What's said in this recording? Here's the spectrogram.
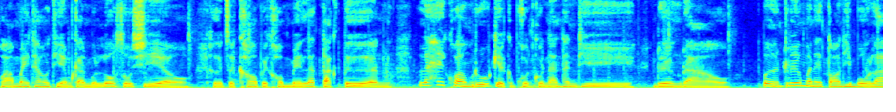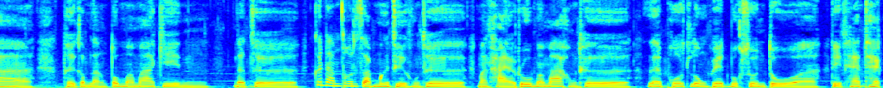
ความไม่เท่าเทียมกันบนโลกโซเชียล เธอจะเข้าไปคอมเมนต์และตักเตือน และให้ความรู้เกี่ยวกับคนคนนั้นทันที เรื่องราวเปิดเรื่องมาในตอนที่โบล่า เธอกำลังต้มมาม่ากิน และเธอก็นำโทรศัพท์มือถือของเธอ มาถ่ายรูปมาม่าของเธอ และโพสต์ลงเฟซบุ๊กส่วนตัว ติดแฮชแท็ก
